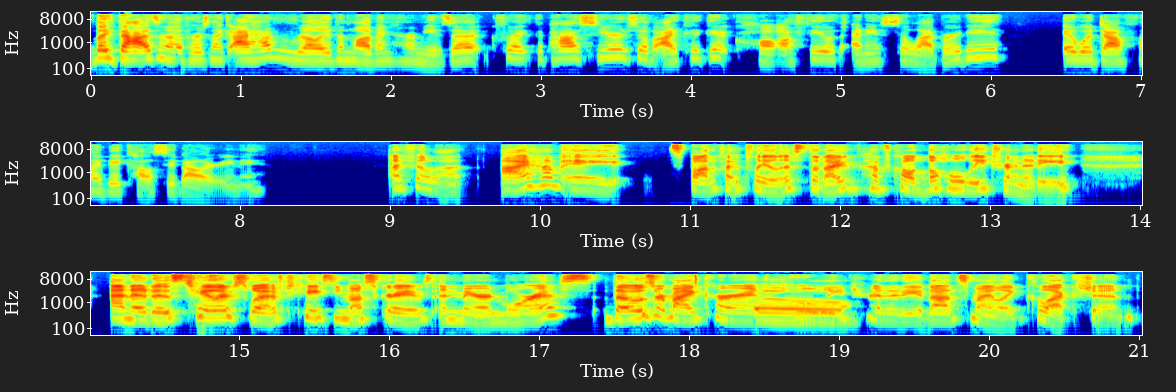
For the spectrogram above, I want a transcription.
Like that is another person. Like I have really been loving her music for like the past year. So if I could get coffee with any celebrity, it would definitely be Kelsea Ballerini. I feel that. I have a Spotify playlist that I have called the Holy Trinity. And it is Taylor Swift, Kacey Musgraves, and Maren Morris. Those are my current Holy. Trinity. That's my like collection.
